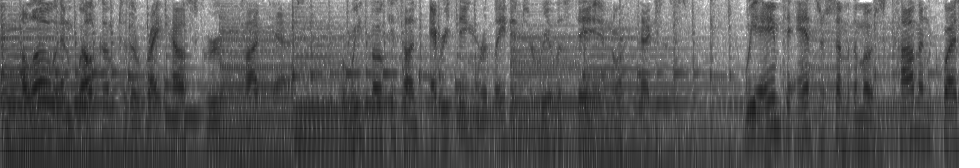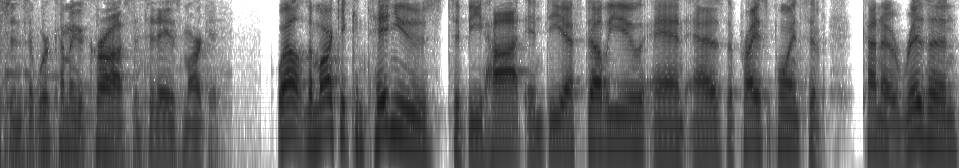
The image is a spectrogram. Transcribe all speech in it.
Hello, and welcome to the Wright House Group podcast, where we focus on everything related to real estate in North Texas. We aim to answer some of the most common questions that we're coming across in today's market. Well, the market continues to be hot in DFW, and as the price points have kind of risen,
